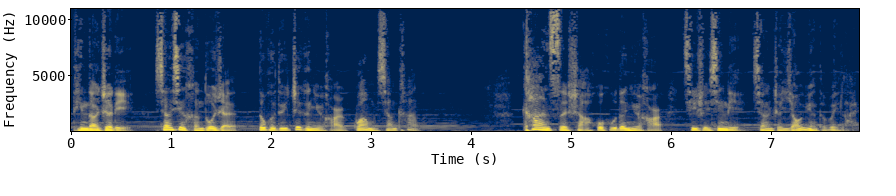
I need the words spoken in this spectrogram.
听到这里，相信很多人都会对这个女孩刮目相看了。看似傻乎乎的女孩，其实心里想着遥远的未来。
